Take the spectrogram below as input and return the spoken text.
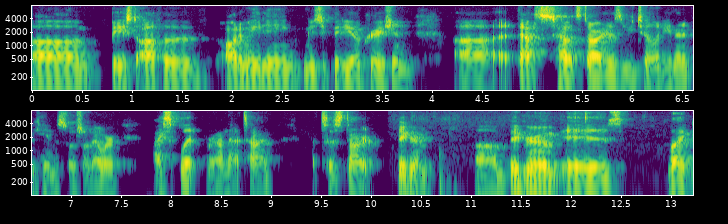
um, based off of automating music video creation. Uh, that's how it started as a utility. Then it became a social network. I split around that time to start Big Room. Um, Big Room is like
